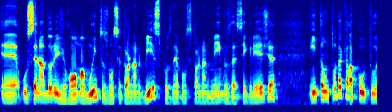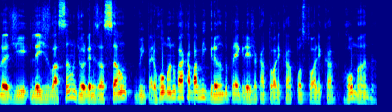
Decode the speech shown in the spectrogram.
é, os senadores de Roma, muitos vão se tornar bispos, né, vão se tornar membros dessa igreja, então, toda aquela cultura de legislação, de organização do Império Romano vai acabar migrando para a Igreja Católica Apostólica Romana.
